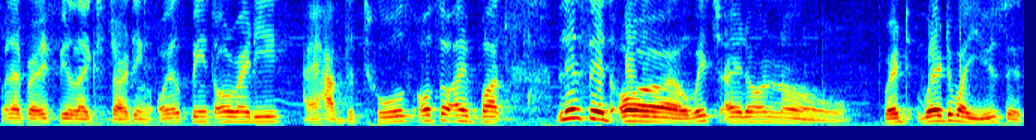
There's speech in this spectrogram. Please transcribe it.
whenever I feel like starting oil paint already. I have the tools. Also, I bought linseed oil, which I don't know. Where, where do I use it?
